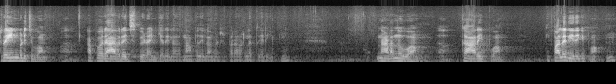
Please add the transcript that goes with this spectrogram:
ട്രെയിൻ പിടിച്ച് പോകാം അപ്പോൾ ഒരു ആവറേജ് സ്പീഡ് എനിക്കറിയില്ല. നാൽപ്പത് കിലോമീറ്റർ പെർ അവറിൽ എത്തുമായിരിക്കും ഉം. നടന്നു പോവാം. കാറിൽ പോവാം. പല രീതിക്ക് പോവാം.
